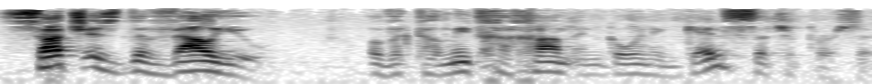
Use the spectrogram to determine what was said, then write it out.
such is the value of a Talmid Chacham and going against such a person.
